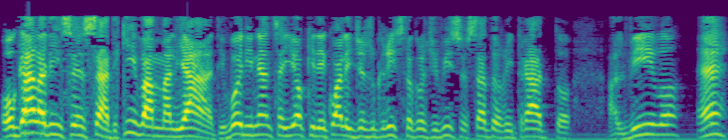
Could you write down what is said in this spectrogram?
O Galati insensati, chi va ammaliati? Voi dinanzi agli occhi dei quali Gesù Cristo crocifisso è stato ritratto al vivo? Eh?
